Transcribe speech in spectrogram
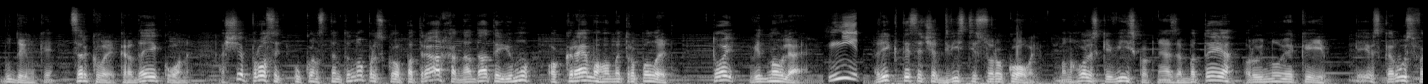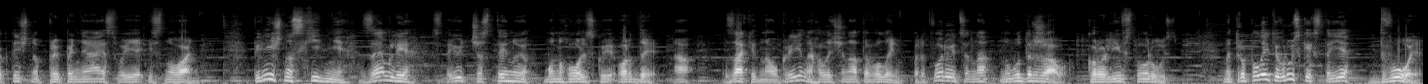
будинки, церкви, краде ікони, а ще просить у Константинопольського патріарха надати йому окремого митрополита. Той відмовляє. Ні. Рік 1240 Монгольське військо князя Батия руйнує Київ. Київська Русь фактично припиняє своє існування. Північно-східні землі стають частиною монгольської орди, а Західна Україна, Галичина та Волинь перетворюються на нову державу Королівство Русь. Митрополитів руських стає двоє:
